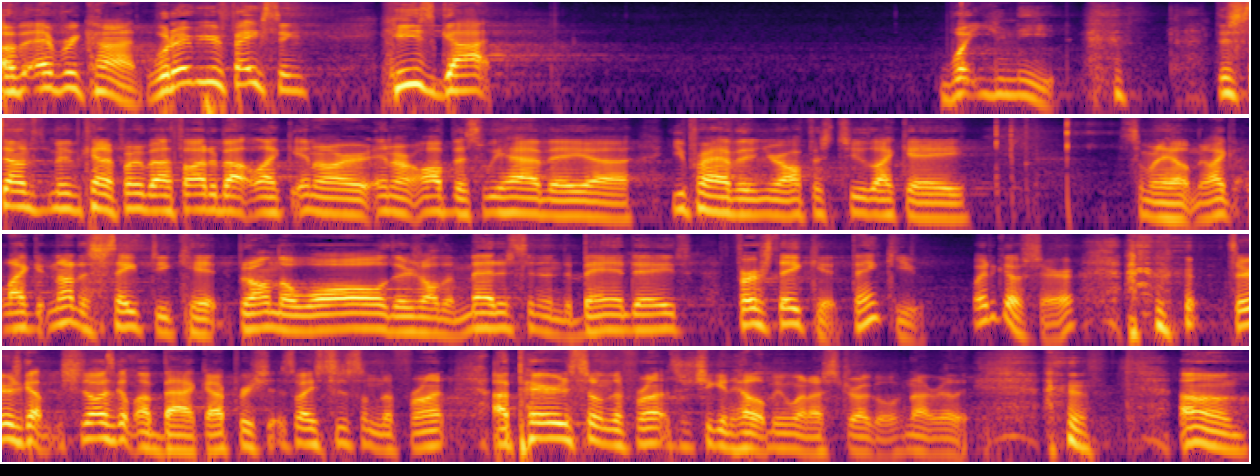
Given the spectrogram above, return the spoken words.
of every kind. Whatever you're facing, he's got what you need. this sounds maybe kind of funny, but I thought about like in our in our office, we have a uh, you probably have it in your office too, like a somebody help me, like like not a safety kit, but on the wall there's all the medicine and the band aids, first aid kit. Thank you. Way to go, Sarah. Sarah's got, she's always got my back. I appreciate it. That's why she on the front. I paired sit on the front so she can help me when I struggle. Not really. um,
